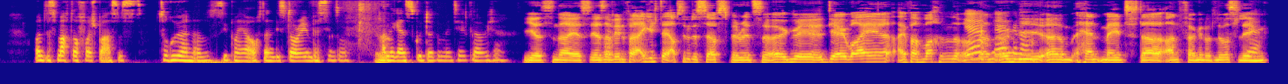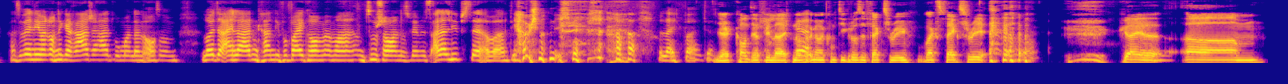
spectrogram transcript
Und es macht auch voll Spaß, es zu rühren. Also das sieht man ja auch dann die Story ein bisschen so. Ja. Haben wir ganz gut dokumentiert, glaube ich, ja. Yes, nice. Ja, ist auf jeden Fall eigentlich der absolute Surf-Spirit. So irgendwie DIY einfach machen und Ja, dann ja, irgendwie ähm, Handmade da anfangen und ja. loslegen. Also wenn jemand noch eine Garage hat, wo man dann auch so Leute einladen kann, die vorbeikommen immer und zuschauen, das wäre mir das Allerliebste, aber die habe ich noch nicht. aber vielleicht bald, ja. Ja, kommt ja vielleicht noch. Ja. Irgendwann kommt die große Factory, Wax Factory. ja. Geil. Ähm,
